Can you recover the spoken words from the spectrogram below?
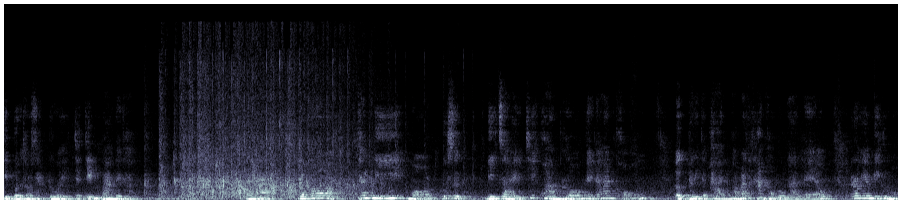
ติดเบอร์โทรศัพท์ด้วยจะเจ๋งมากเลยค่ะนะคะแล้วก็ท่านนี้หมอรู้สึกดีใจที่ความพร้อมในด้านของออผลิตภัณฑ์ความมาตรฐานของโรงงานแล้ว เรายังมีคุณหมอ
